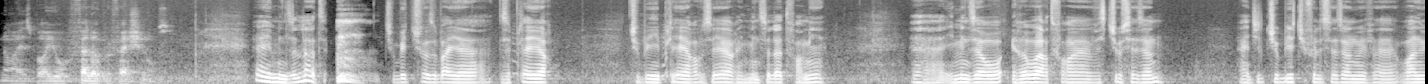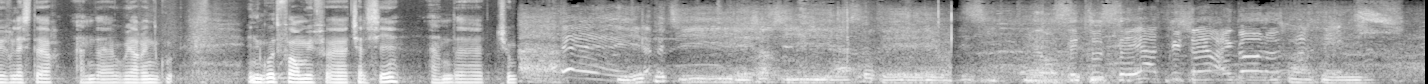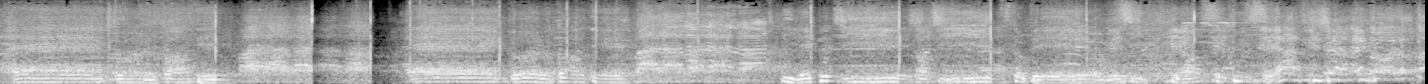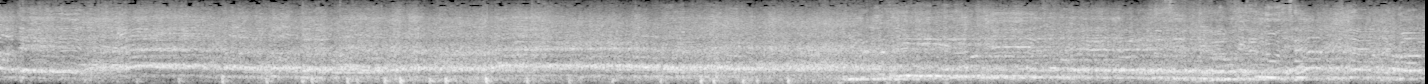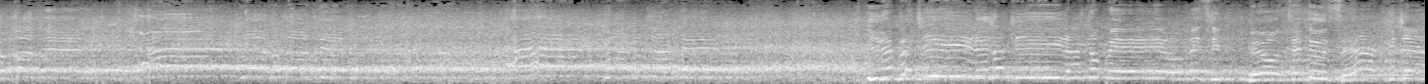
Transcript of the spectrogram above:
Recognized by your fellow professionals. It means a lot to be chosen by uh, the player, to be player of the year. It means a lot for me. Uh, it means a reward for uh, this two season. I did two beautiful season with uh, one with Leicester, and uh, we are in, go- in good form with uh, Chelsea. And uh, two Il est petit, il est gentil, il a stoppé Léo Messi. Mais on sait tous, c'est un tricheur, N'Golo Kanté. Il est petit, il est gentil, il a stoppé Léo Messi. Et on tous, c'est un tricheur, N'Golo Mais on sait tous, ah, putain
